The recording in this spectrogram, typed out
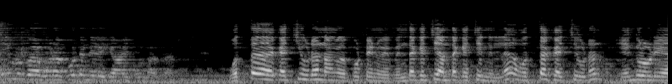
திமுக கூட கூட்டணி வைக்க வாய்ப்பு சார்? ஒத்த கட்சியுடன் நாங்கள் கூட்டணி வைப்போம். இந்த கட்சி அந்த கட்சின்னு இல்லை. ஒத்த கட்சியுடன் எங்களுடைய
